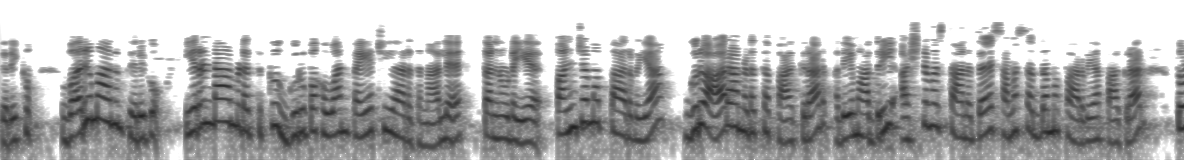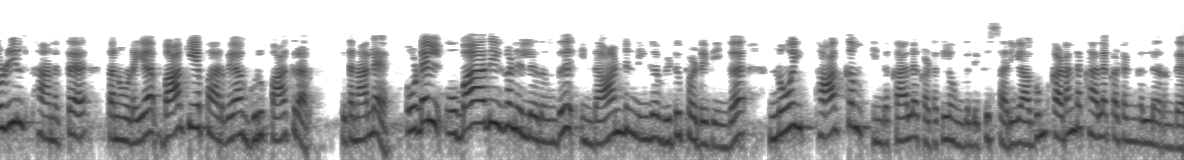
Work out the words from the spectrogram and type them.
அதிகரிக்கும். வருமானம் பெருகும். இரண்டாம் இடத்துக்கு குரு பகவான் பயிற்சியாறதுனால தன்னுடைய பஞ்சம பார்வையா குரு ஆறாம் இடத்தை பார்க்கிறார். அதே மாதிரி அஷ்டமஸ்தானத்தை சமசப்தம பார்வையா பார்க்கிறார். தொழில் ஸ்தானத்தை தன்னுடைய பாக்கிய பார்வையா குரு பார்க்கிறார். இதனால உடல் உபாதைகளிலிருந்து இந்த ஆண்டு நீங்க விடுபடுவீங்க. நோய் தாக்கம் இந்த காலகட்டத்தில் உங்களுக்கு சரியாகும். கடந்த காலகட்டங்கள்ல இருந்து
